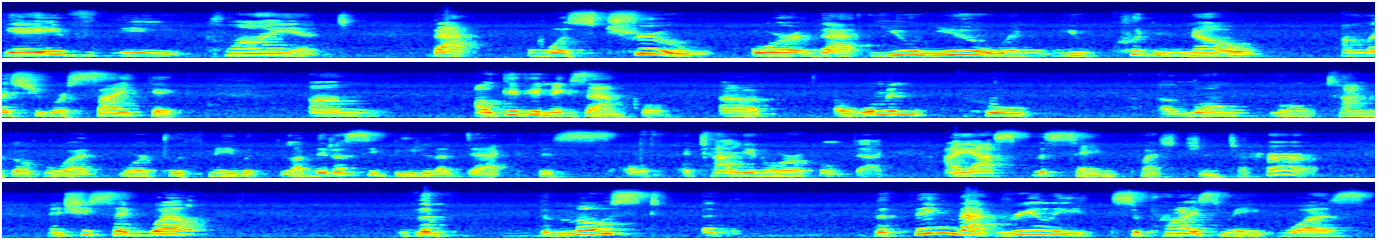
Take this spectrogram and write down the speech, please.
gave the client that was true or that you knew and you couldn't know unless you were psychic. Um, I'll give you an example. Uh, a woman who a long, long time ago who had worked with me with La Vera Sibilla deck, this Italian oracle deck, I asked the same question to her. And she said, Well, the, the most, uh, the thing that really surprised me was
